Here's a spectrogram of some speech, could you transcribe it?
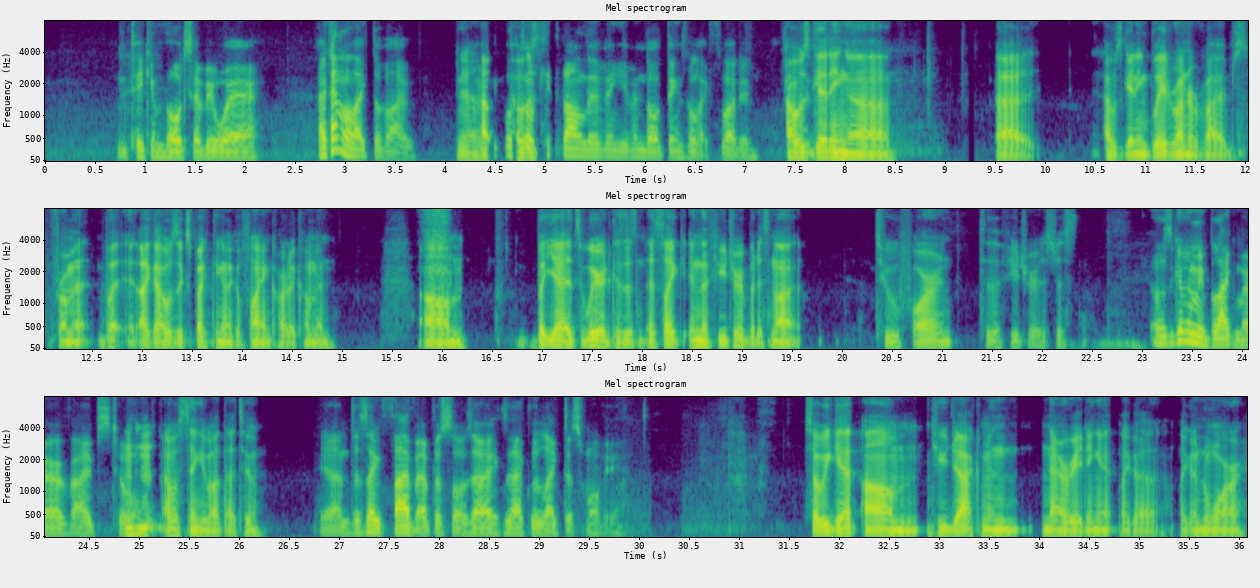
taking boats everywhere. I kind of like the vibe. Yeah. I- People I still was- kept on living even though things were like flooded. I was getting uh uh I was getting Blade Runner vibes from it, but it- like I was expecting like a flying car to come in. Um but yeah, it's weird cuz it's it's like in the future, but it's not too far into the future. It's just It was giving me Black Mirror vibes too. Mhm, I was thinking about that too. Yeah, and there's like five episodes that I exactly like this movie. So we get um Hugh Jackman narrating it like a like a noir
